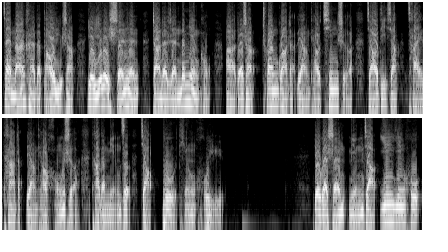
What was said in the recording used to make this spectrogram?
在南海的岛屿上，有一位神人，长着人的面孔，耳朵上穿挂着两条青蛇，脚底下踩踏着两条红蛇。他的名字叫不停胡鱼。有个神名叫阴阴呼，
